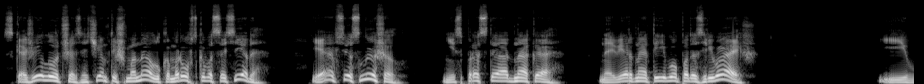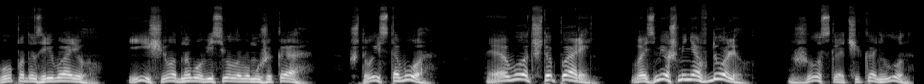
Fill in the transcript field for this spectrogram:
Скажи лучше, зачем ты шмонал у комаровского соседа? Я все слышал. Неспроста, однако. Наверное, ты его подозреваешь? Его подозреваю. И еще одного веселого мужика. Что из того? А вот что, парень, возьмешь меня в долю. Жестко отчеканил он.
